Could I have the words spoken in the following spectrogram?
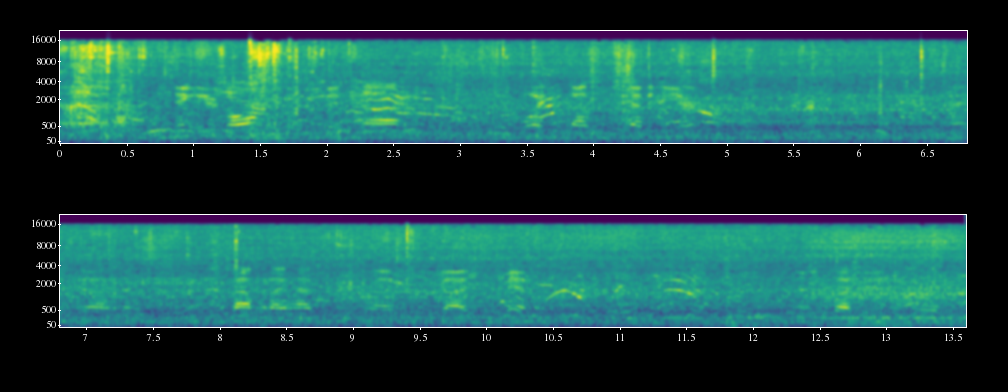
Uh, he's eight years old. He's been uh, employed with us for seven years. And uh, that's about what I have for, uh, for you guys. Ma'am, any questions? Or,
